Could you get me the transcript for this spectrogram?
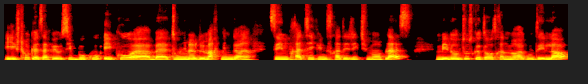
Et je trouve que ça fait aussi beaucoup écho à bah, ton image de marque, mine de rien. C'est une pratique, une stratégie que tu mets en place. Mais dans tout ce que tu es en train de me raconter là,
